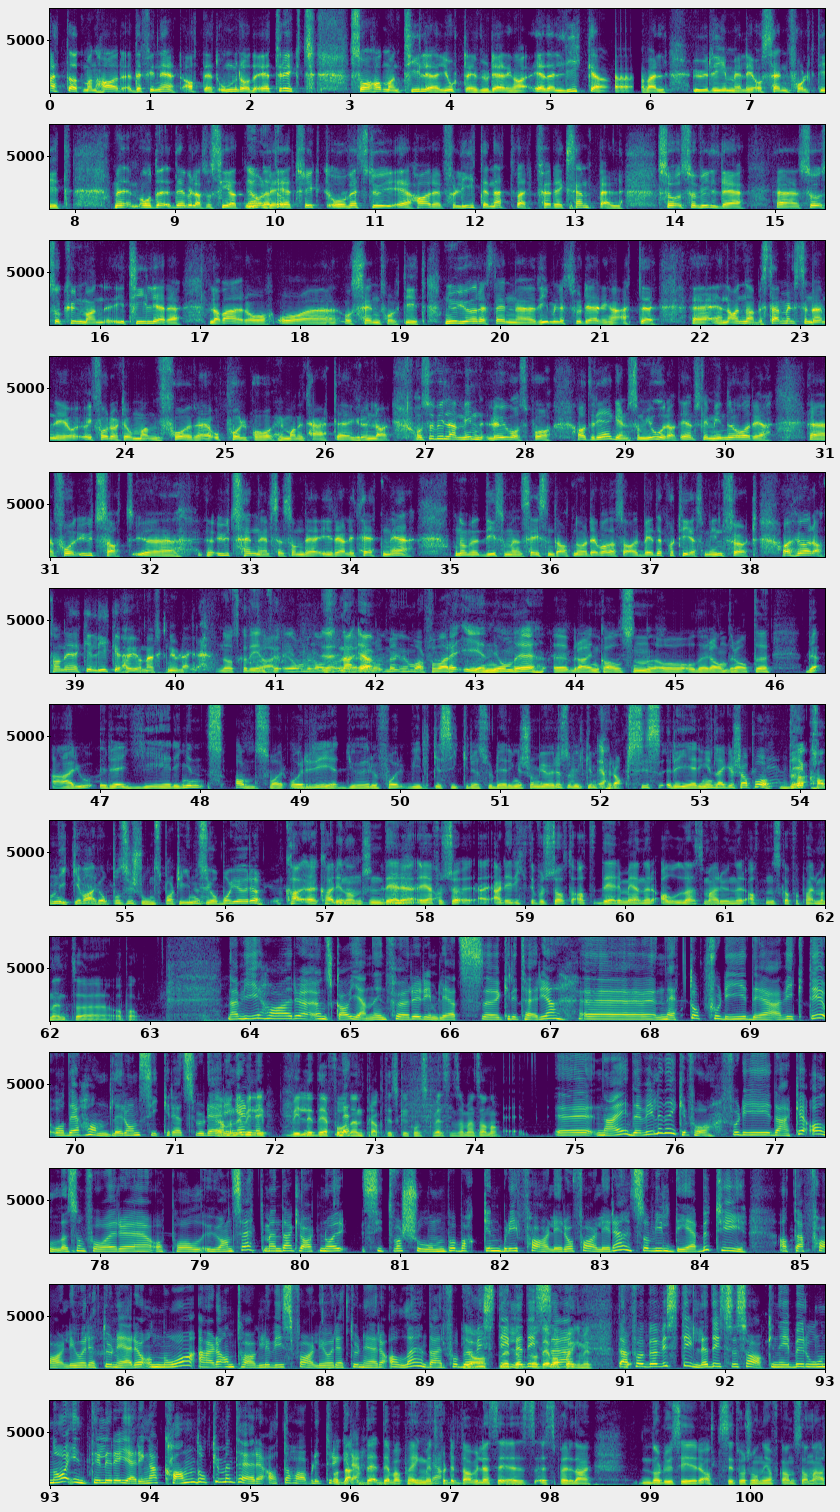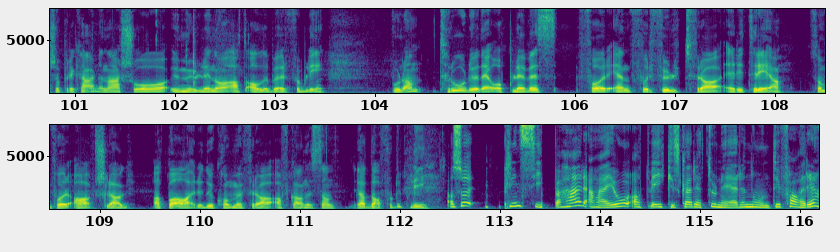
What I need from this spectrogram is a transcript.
etter at man har definert at et område er trygt, så har man tidligere gjort en vurdering av er det likevel urimelig å sende folk dit. Men, og det, det, vil altså si at når ja, det er trygt, og hvis du har for lite nettverk f.eks., så, så, vil det, eh, så, så, kunne man tidligere la være å, å, å sende folk dit. Nå gjøres den eh, rimelighetsvurderinga etter eh, en annen bestemmelse, nemlig i forhold til om man får opphold på humanitært grunnlag. Og så vil jeg minne Løvaas på at regjeringen regelen som gjorde at enslige mindreårige eh, får utsatt eh, utsendelse, som det i realiteten er, de som er 16-18 år, det var det altså Arbeiderpartiet som innførte. Og jeg hører at han er ikke like høy og mørk nå lenger. Nå skal de innføre... Ja, jo, men, altså, Nei, ja. men vi må i hvert fall være enige om det, eh, Brein Karlsen og, og dere andre, at det, det er jo regjeringens ansvar å redegjøre for hvilke sikkerhetsvurderinger som gjøres, og hvilken praksis regjeringen legger seg på. Det kan ikke være opposisjonspartienes jobb å gjøre. Karin Andersen, dere, forstår, er det riktig forstått at dere mener alle som er under 18 skal få permanent eh, opphold? Nei, Vi har ønska å gjeninnføre rimelighetskriteriet. Eh, nettopp fordi det er viktig, og det handler om sikkerhetsvurderinger. Ja, men det ville, ville det få den praktiske konsekvensen som jeg sa nå? Eh, nei, det ville det ikke få. Fordi det er ikke alle som får eh, opphold uansett. Men det er klart når situasjonen på bakken blir farligere og farligere, så vil det bety at det er farlig å returnere. Og nå er det antageligvis farlig å returnere alle. Derfor bør, ja, vi, stille disse, derfor bør vi stille disse sakene i bero nå, inntil regjeringa kan dokumentere at det har blitt tryggere. Det, det, var poenget mitt, for da vil jeg spørre deg. Når du sier at situasjonen i Afghanistan er så prekær, den er så umulig nå at alle bør forbli. Hvordan tror du det oppleves for en forfulgt fra Eritrea som får avslag? At bare du kommer fra Afghanistan, ja da får du bli? Altså, Prinsippet her er jo at vi ikke skal returnere noen til fare.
